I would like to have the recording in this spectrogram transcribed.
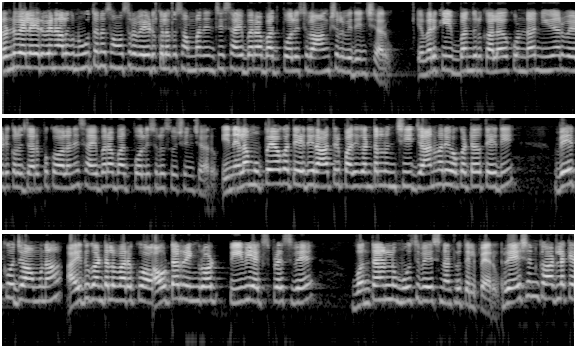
రెండు వేల ఇరవై నాలుగు నూతన సంవత్సర వేడుకలకు సంబంధించి సైబరాబాద్ పోలీసులు ఆంక్షలు విధించారు. ఎవరికి ఇబ్బందులు కలగకుండా న్యూ ఇయర్ వేడుకలు జరుపుకోవాలని సైబరాబాద్ పోలీసులు సూచించారు. ఈ నెల ముప్పై తేదీ రాత్రి పది గంటల నుంచి జనవరి ఒకటో తేదీ వేకుజామున ఐదు గంటల వరకు outer ring road PV expressway వంతెనలు మూసివేసినట్లు తెలిపారు. రేషన్ కార్డులకే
